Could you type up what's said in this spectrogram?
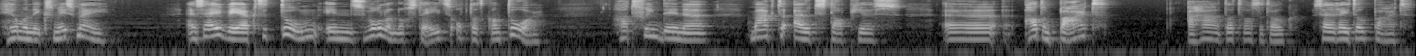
helemaal niks mis mee. En zij werkte toen in Zwolle nog steeds op dat kantoor. Had vriendinnen, maakte uitstapjes. Uh, had een paard. Aha, dat was het ook. Zij reed ook paard.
